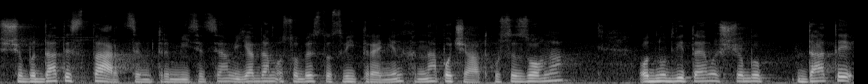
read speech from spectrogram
Щоб дати старт цим трьом місяцям, я дам особисто свій тренінг на початку сезону одну-дві теми, щоб дати,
